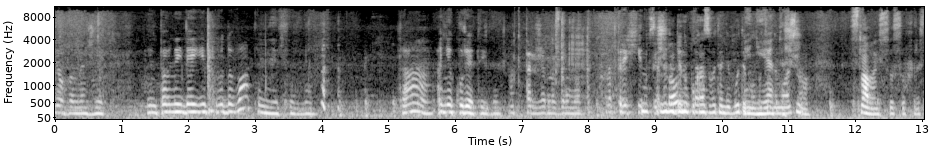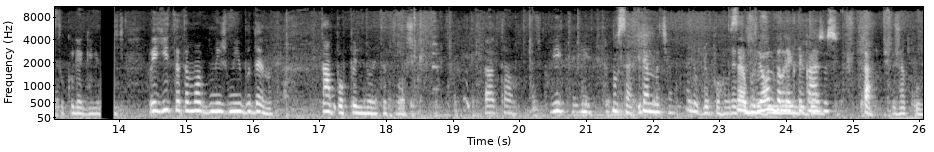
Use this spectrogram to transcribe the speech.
нього лежить. Він, певно, йде її продавати мені сьогодні. Так, а не курити йде. А тепер вже надумав. На прихід Ну, все, пішов. ми людину показувати не будемо, Ні, бо ні, не ти можна. що? Слава Ісусу Христу, колеги. Ви їдьте там між мій будинок. Там попильнуйте трошки. Та-та. Їдьте, їдьте. Ну все, йдемо на чай. Я люблю поговорити. Все розумною як ти кажеш. Так, вже кури.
